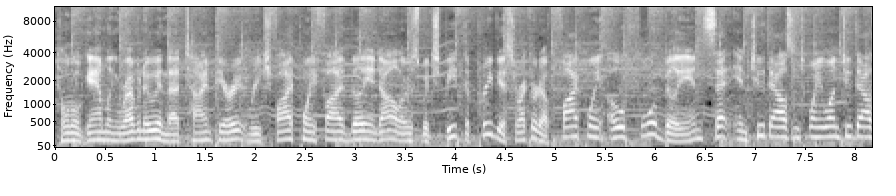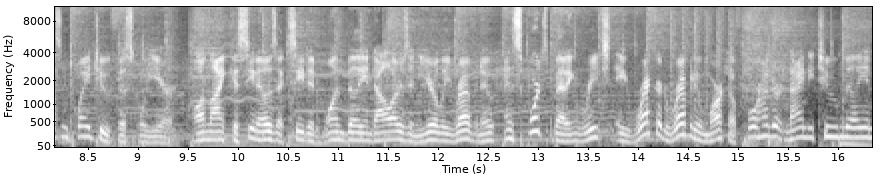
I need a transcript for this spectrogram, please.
Total gambling revenue in that time period reached $5.5 billion, which beat the previous record of 5.04 billion set in 2021 2022 fiscal year. Online casinos exceeded $1 billion in yearly revenue, and sports betting reached a record revenue mark of $492 million.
